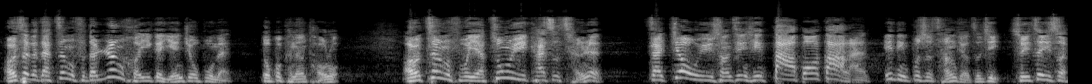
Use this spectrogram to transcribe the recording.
而这个在政府的任何一个研究部门都不可能投入，而政府也终于开始承认，在教育上进行大包大揽一定不是长久之计。所以这一次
